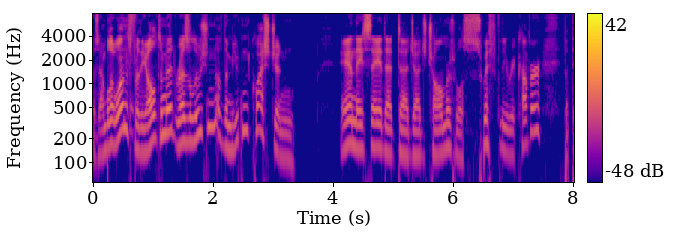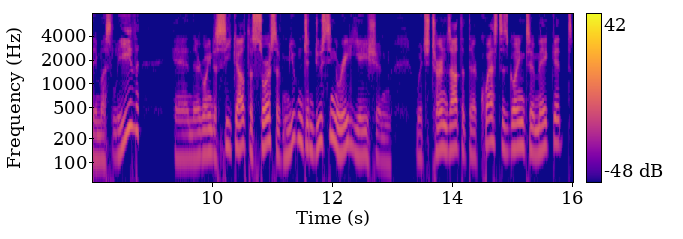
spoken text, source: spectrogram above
Assemble at once for the ultimate resolution of the mutant question." And they say that uh, Judge Chalmers will swiftly recover, but they must leave, and they're going to seek out the source of mutant-inducing radiation, which turns out that their quest is going to make it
